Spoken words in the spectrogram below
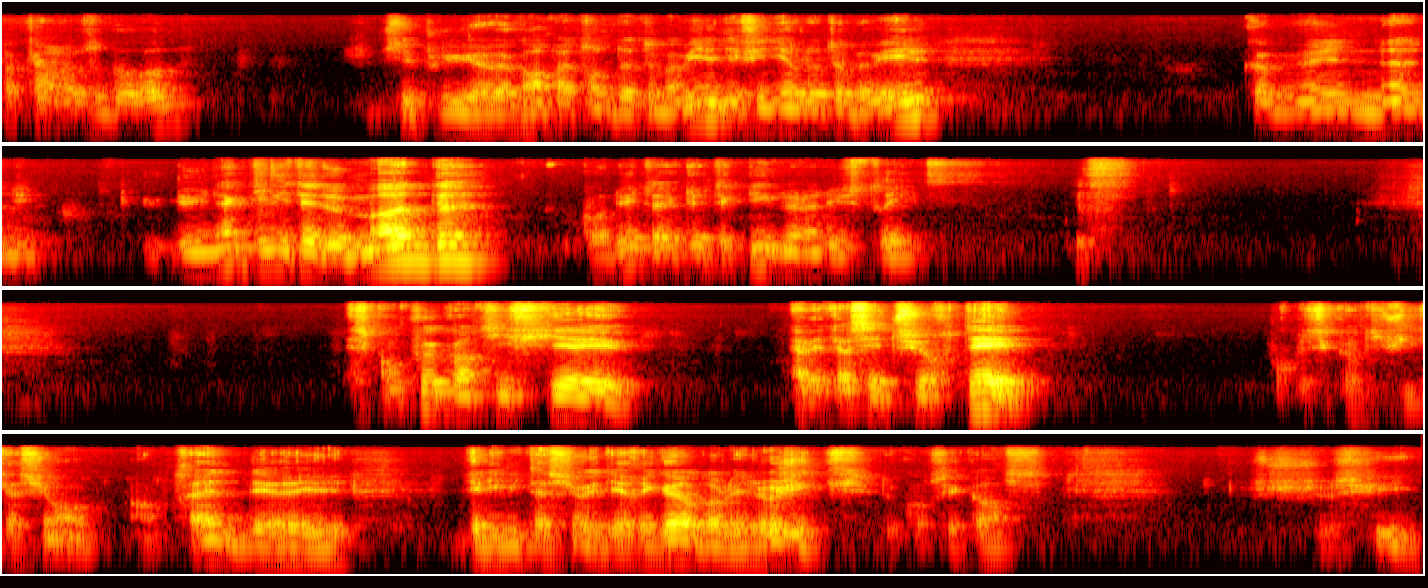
pas Carlos je ne sais plus, un grand patron de l'automobile, définir l'automobile comme une, une activité de mode conduite avec les techniques de l'industrie. Est-ce qu'on peut quantifier avec assez de sûreté ces quantifications entraînent des, limitations et des rigueurs dans les logiques de conséquences. Je suis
